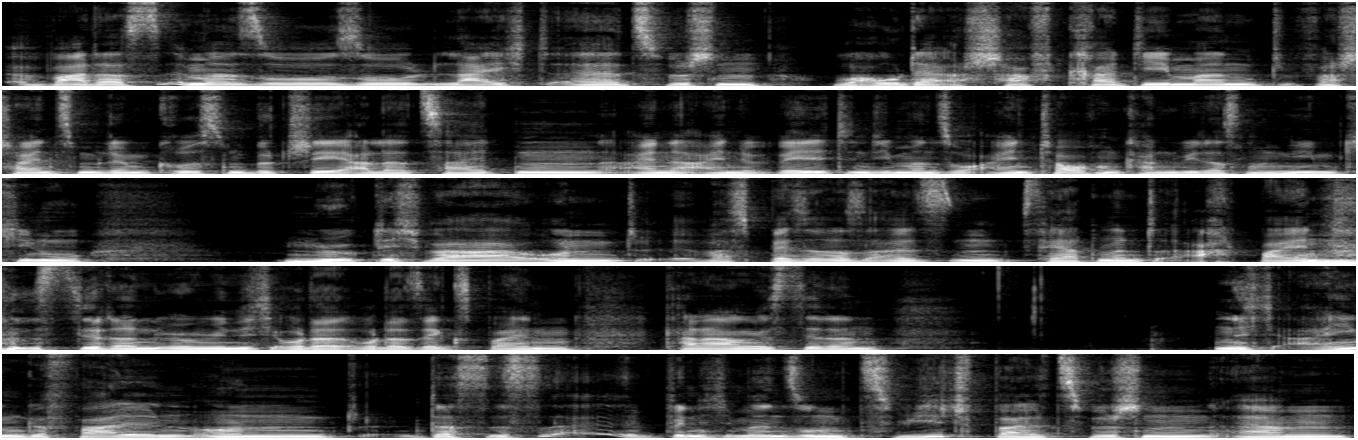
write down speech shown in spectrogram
war das immer so, so leicht äh, zwischen, wow, da erschafft gerade jemand, wahrscheinlich mit dem größten Budget aller Zeiten, eine, eine Welt, in die man so eintauchen kann, wie das noch nie im Kino möglich war und was Besseres als ein Pferd mit acht Beinen ist dir dann irgendwie nicht, oder, oder sechs Beinen, keine Ahnung, ist dir dann nicht eingefallen und das ist, bin ich immer in so einem Zwiespalt zwischen, ähm,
